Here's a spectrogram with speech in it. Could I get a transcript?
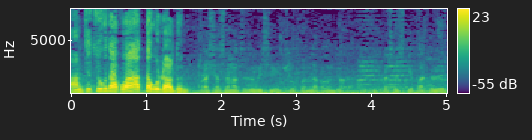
आमची चूक दाखवा आत्ता गुडाळतो मी. प्रशासनाचा जो विषय आहे, चोपन्न लाख नोंदी ती प्रशासकीय पातळीवर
